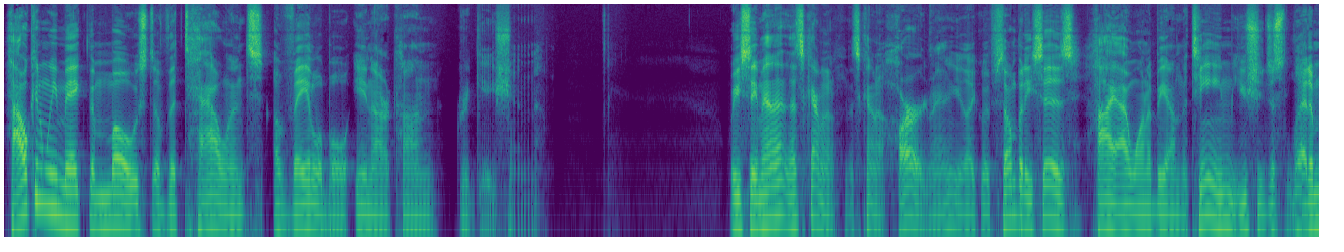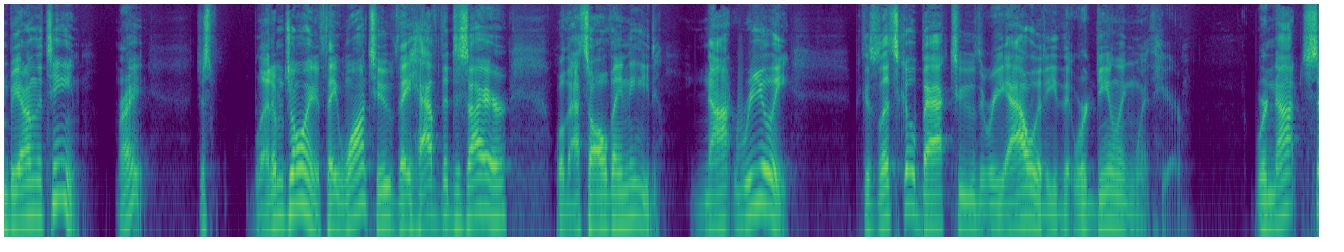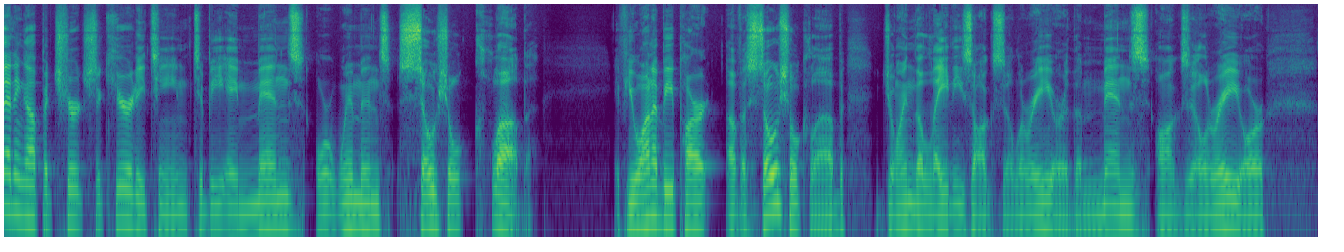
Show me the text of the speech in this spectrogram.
How can we make the most of the talents available in our congregation? You say, man, that's kind of that's kind of hard, man. You're like, if somebody says, "Hi, I want to be on the team," you should just let them be on the team, right? Just let them join if they want to. If they have the desire. Well, that's all they need. Not really. Because let's go back to the reality that we're dealing with here. We're not setting up a church security team to be a men's or women's social club. If you want to be part of a social club, join the ladies' auxiliary or the men's auxiliary or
